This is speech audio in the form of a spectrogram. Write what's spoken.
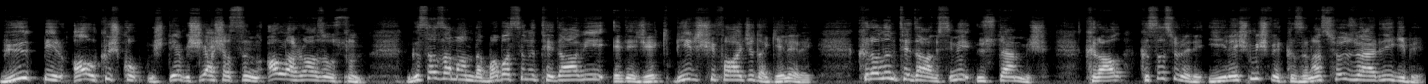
büyük bir alkış kopmuş demiş yaşasın Allah razı olsun. Kısa zamanda babasını tedavi edecek bir şifacı da gelerek kralın tedavisini üstlenmiş. Kral kısa sürede iyileşmiş ve kızına söz verdiği gibi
